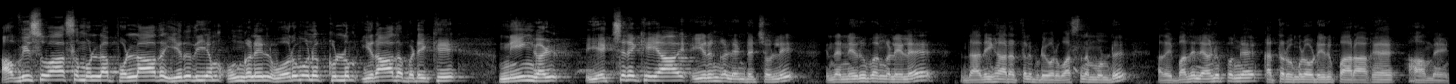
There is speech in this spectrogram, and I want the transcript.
அவ்விசுவாசமுள்ள பொல்லாத இருதயம் உங்களில் ஒருவனுக்குள்ளும் இராதபடிக்கு நீங்கள் எச்சரிக்கையாய் இருங்கள் என்று சொல்லி இந்த நிருபங்களிலே இந்த அதிகாரத்தில் இப்படி ஒரு வசனம் உண்டு. அதை பதில் அனுப்புங்க. கத்தர் உங்களோடு இருப்பாராக. ஆமேன்.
